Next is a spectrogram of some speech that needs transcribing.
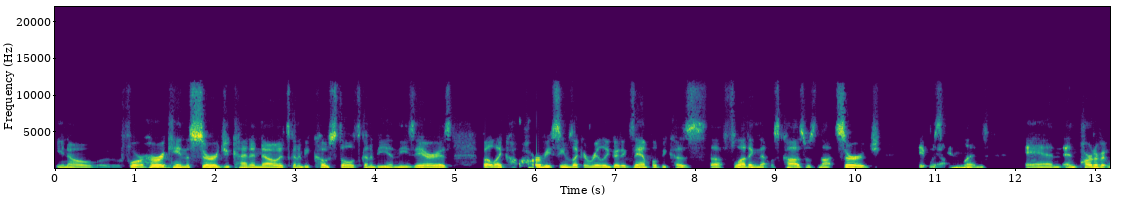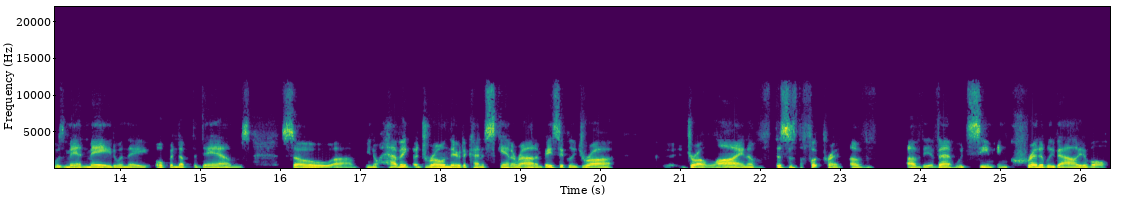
you know, for a hurricane, the surge, you kind of know it's going to be coastal, it's going to be in these areas. But like Harvey seems like a really good example because the flooding that was caused was not surge, it was yeah. inland. And, and part of it was man-made when they opened up the dams. So uh, you know, having a drone there to kind of scan around and basically draw draw a line of this is the footprint of of the event would seem incredibly valuable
